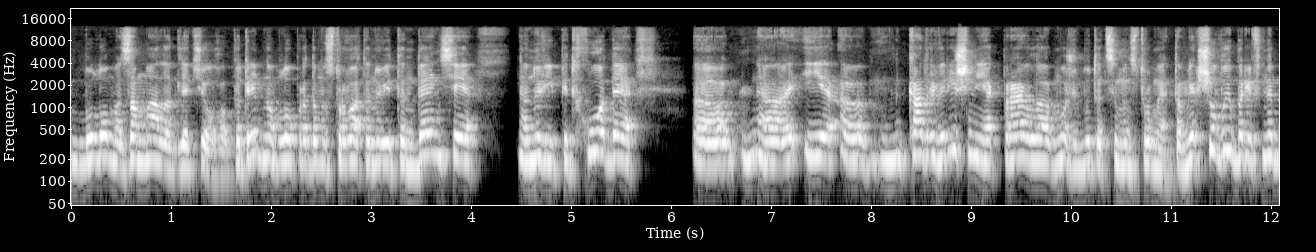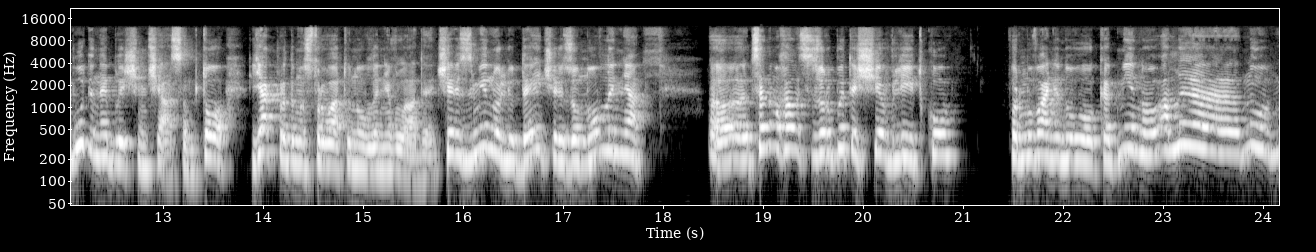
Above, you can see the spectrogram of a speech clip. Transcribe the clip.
було замало для цього. Потрібно було продемонструвати нові тенденції, нові підходи. Е, е, і е, кадрові рішення, як правило, можуть бути цим інструментом. Якщо виборів не буде найближчим часом, то як продемонструвати оновлення влади? Через зміну людей, через оновлення. Це намагалися зробити ще влітку формування нового кабміну, але ну.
